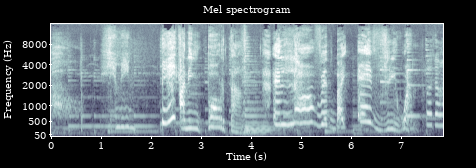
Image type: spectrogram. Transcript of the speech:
You mean big? And important. And loved by everyone. But, uh,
